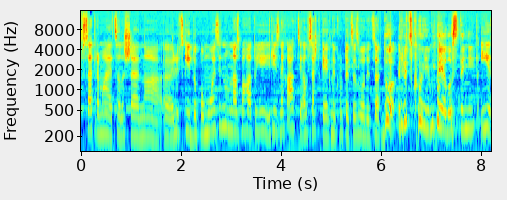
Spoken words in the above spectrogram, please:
Все тримається лише на е, людській допомозі. Ну, у нас багато є різних акцій, але все ж таки, як не крути, це зводиться до людської милостині. І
